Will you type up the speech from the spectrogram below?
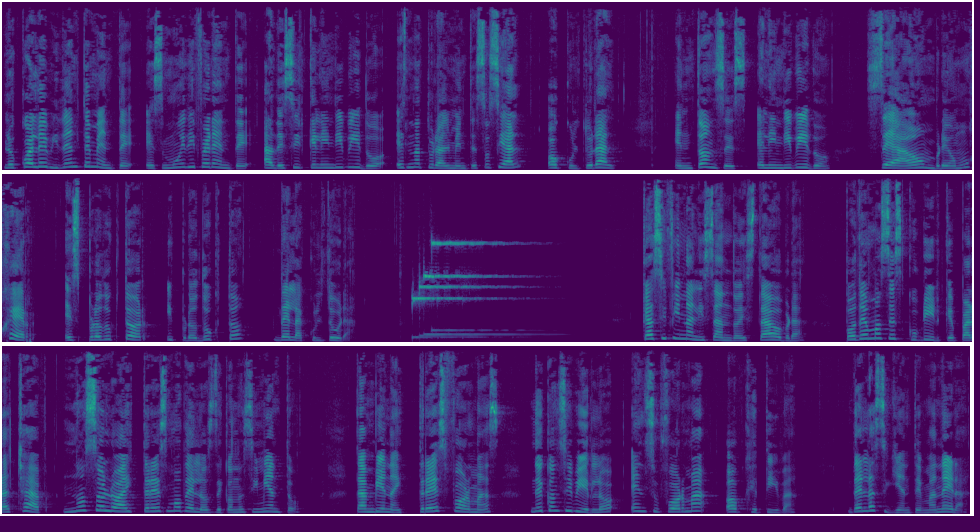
lo cual evidentemente es muy diferente a decir que el individuo es naturalmente social o cultural. Entonces, el individuo, sea hombre o mujer, es productor y producto de la cultura. Casi finalizando esta obra, podemos descubrir que para Chap no solo hay tres modelos de conocimiento, también hay tres formas de concebirlo en su forma objetiva, de la siguiente manera.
